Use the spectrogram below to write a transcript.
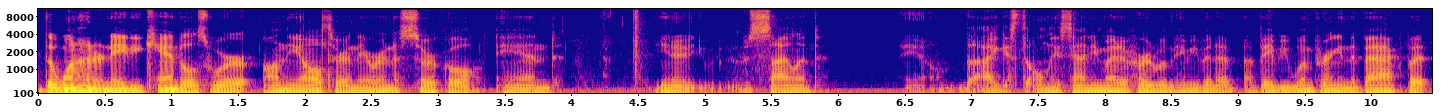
the 180 candles were on the altar and they were in a circle, and you know it was silent. You know, the, I guess the only sound you might have heard would maybe been a, a baby whimpering in the back, but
